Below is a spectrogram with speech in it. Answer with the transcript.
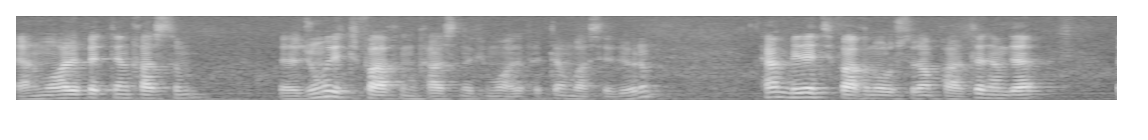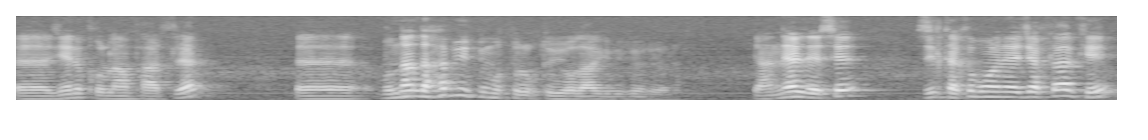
yani muhalefetten kastım e, Cumhur İttifakı'nın karşısındaki muhalefetten bahsediyorum. Hem Millet İttifakı'nı oluşturan partiler hem de e, yeni kurulan partiler e, bundan daha büyük bir mutluluk duyuyorlar gibi görüyorum. Yani neredeyse zil takıp oynayacaklar ki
